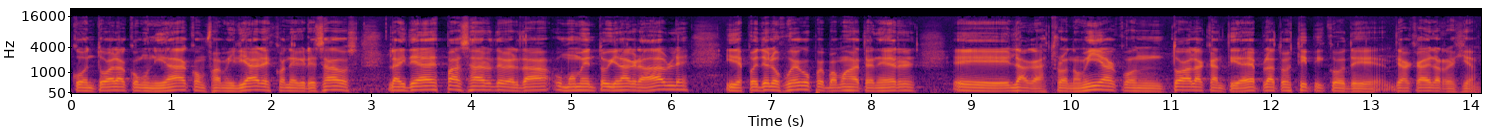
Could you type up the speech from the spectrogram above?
con toda la comunidad, con familiares, con egresados. La idea es pasar de verdad un momento bien agradable y después de los juegos pues vamos a tener eh, la gastronomía con toda la cantidad de platos típicos de, de acá de la región.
